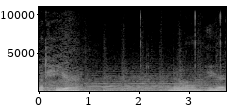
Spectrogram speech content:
But here. No, here.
